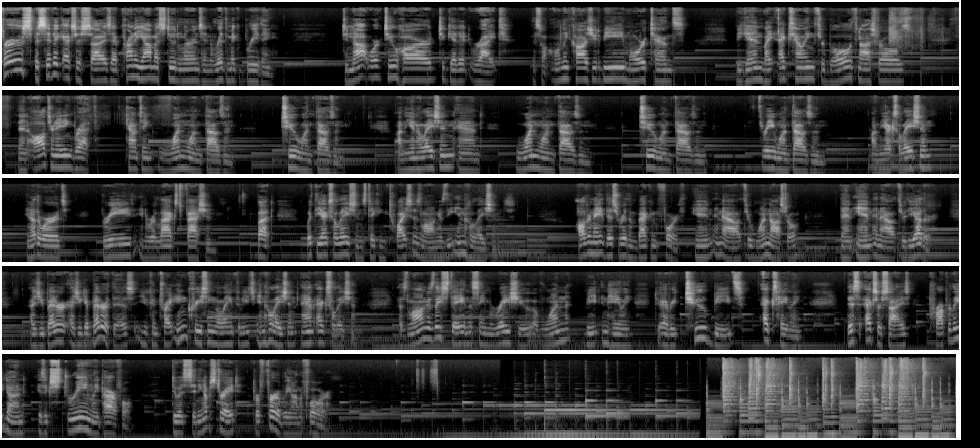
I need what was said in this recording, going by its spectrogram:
First specific exercise that pranayama student learns in rhythmic breathing. Do not work too hard to get it right. This will only cause you to be more tense. Begin by exhaling through both nostrils, then alternating breath, counting 1 1000, 2 1000 on the inhalation and 1 one thousand, two one thousand, three one thousand. on the exhalation. In other words, breathe in a relaxed fashion, but with the exhalations taking twice as long as the inhalations. Alternate this rhythm back and forth, in and out through one nostril, then in and out through the other. As you better as you get better at this, you can try increasing the length of each inhalation and exhalation as long as they stay in the same ratio of one beat inhaling to every two beats exhaling. This exercise, properly done, is extremely powerful. Do it sitting up straight, preferably on the floor.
